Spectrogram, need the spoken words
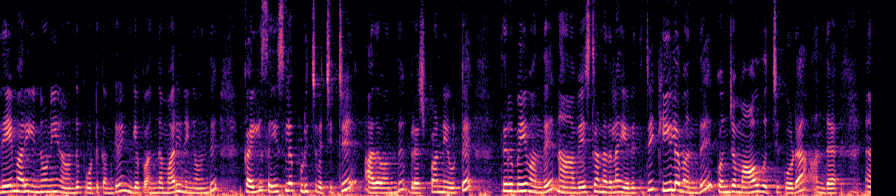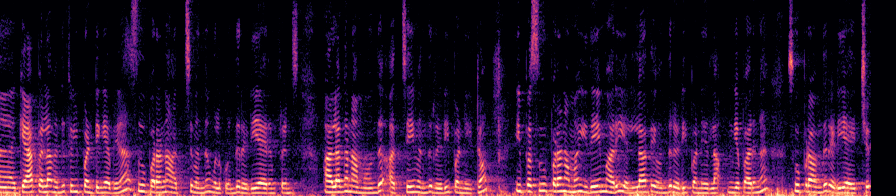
இதே மாதிரி இன்னொன்னையும் நான் வந்து போட்டு காமிக்கிறேன். இங்கே அந்த மாதிரி நீங்கள் வந்து கை சைஸில் பிடிச்சி வச்சுட்டு அதை வந்து ப்ரஷ் பண்ணி விட்டு திரும்பியும் வந்து நான் வேஸ்டானதெல்லாம் எடுத்துகிட்டு கீழே வந்து கொஞ்சம் மாவு வச்சு கூட அந்த கேப் எல்லாம் வந்து ஃபில் பண்ணிட்டீங்க அப்படின்னா சூப்பரான அச்சு வந்து உங்களுக்கு வந்து ரெடி ஆயிரும் ஃப்ரெண்ட்ஸ் அழகாக நம்ம வந்து அச்சையும் வந்து ரெடி பண்ணிட்டோம். இப்போ சூப்பராக நம்ம இதே மாதிரி எல்லாத்தையும் வந்து ரெடி பண்ணிடலாம். இங்கே பாருங்கள் சூப்பராக வந்து ரெடி ஆயிடுச்சு.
